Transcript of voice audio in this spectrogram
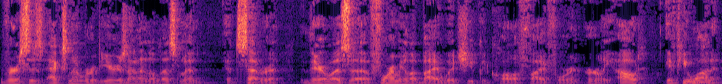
versus X number of years on an enlistment, etc., there was a formula by which you could qualify for an early out if you wanted.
